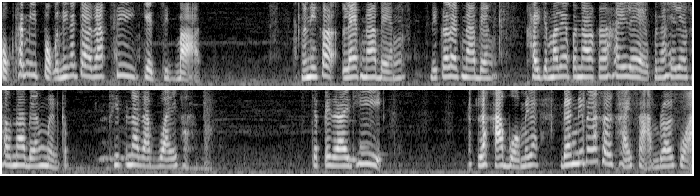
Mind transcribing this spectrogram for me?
ปกถ้ามีปกอันนี้ก็จะรับที่เจ็ดสิบบาท อันนี้ก็แลกหน้าแบงค์นี่ก็แลกหน้าแบงค์ใครจะมาแลกปนาก็ให้แลกปนาให้แลกเท่าหน้าแบงค์เหมือนกับที่ปนารับไว้ค่ะ จะเป็นอะไรที่ ราคาบวกไม่ได้ แบงค์นี้ไม่เคยขายสามร้อยกว่า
